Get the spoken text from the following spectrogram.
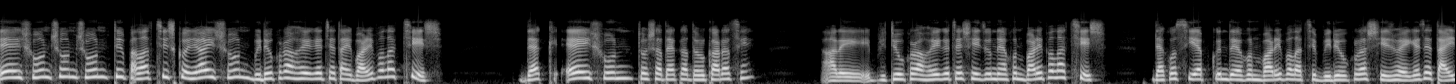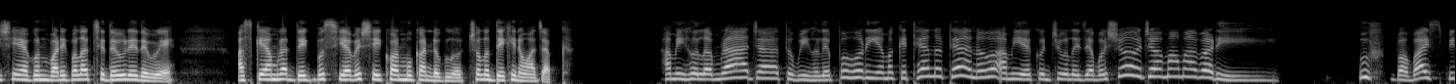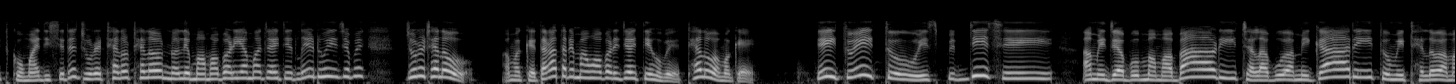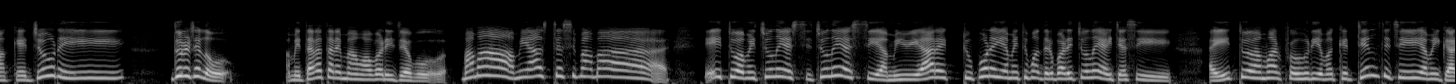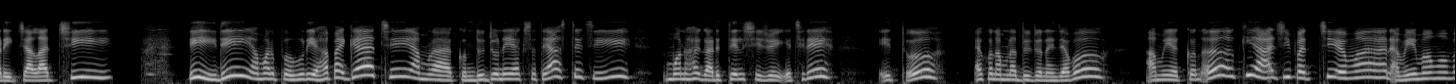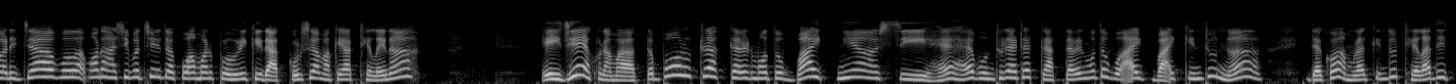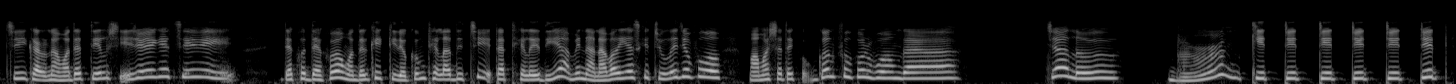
এই শোন শোন শোন, তুই পালাচ্ছিস কই? এই শোন ভিডিও করা হয়ে গেছে, তাই বাড়ি পালাচ্ছিস? দেখ, এই শোন, তোর সাথে একটা দরকার আছে। আরে ভিডিও করা হয়ে গেছে, সেই জন্য এখন বাড়ি পালাচ্ছিস? দেখো সিয়াব কিন্তু এখন বাড়ি পালাচ্ছে ভিডিও করা শেষ হয়ে গেছে, তাই সে এখন বাড়ি পালাচ্ছে, দৌড়ে দেবে। আজকে আমরা দেখব সিয়াবের সেই কর্মকাণ্ডগুলো, চলো দেখে নেওয়া যাক। আমি হলাম রাজা, তুমি হলে প্রহরী, আমাকে ঠেলো ঠেলো, আমি এখন চলে যাব সোজা মামা বাড়ি। উফ বাবা স্পিড কমাই দিছে রে, জোরে ঠেলো ঠেলো, নইলে মামা বাড়ি আমার যাইতে লেট হয়ে যাবে। জোরে ঠেলো, আমাকে তাড়াতাড়ি মামা বাড়ি যাইতে হবে, ঠেলো আমাকে। এই তো এই তো স্পিড দিছে, আমি যাব মামা বাড়ি, চালাবো আমি গাড়ি, তুমি ঠেলো আমাকে জোরে। জোরে ঠেলো। আমি তাড়াতাড়ি মামা বাড়ি যাব। মামা, আমি আসতেছি, মামা। এই তো আমি চলে আসছি চলে আসছি। আমি আর একটু পরেই আমি তোমাদের বাড়ি চলে আইতেছি। এই তো আমার প্রহরী আমাকে ঠেলতেছে, আমি গাড়ি চালাচ্ছি। এই রে, আমার প্রহরী হাঁপায় গেছে। আমরা এখন দুজনে একসাথে আসতেছি। মনে হয় গাড়ির তেল শেষ হয়ে গেছে রে। এই তো, এখন আমরা দুজনে যাব। আমি এখন, ও, কি হাসি পাচ্ছি আমার? আমি মামা বাড়ি যাব। আমার হাসি পাচ্ছে। দেখো, আমার প্রহরী কি রাগ করছে, আমাকে আর ঠেলে না। এই যে, এখন আমার একটা বড় ট্রাক্টরের মতো বাইক নিয়ে আসছি। হ্যাঁ হ্যাঁ বন্ধুরা, এটা ট্রাক্টরের মতো বাইক বাইক কিন্তু না। দেখো, আমরা কিন্তু ঠেলা দিচ্ছি, কারণ আমাদের তেল শেষ হয়ে গেছে। দেখো দেখো, আমাদেরকে কীরকম ঠেলা দিচ্ছি, এটা ঠেলে দিয়ে আমি নানা বাড়ি আজকে চলে যাব। মামার সাথে গল্প করব আমরা। চলো। Br r r! Kit, tit, tit, tit, tit, tit!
